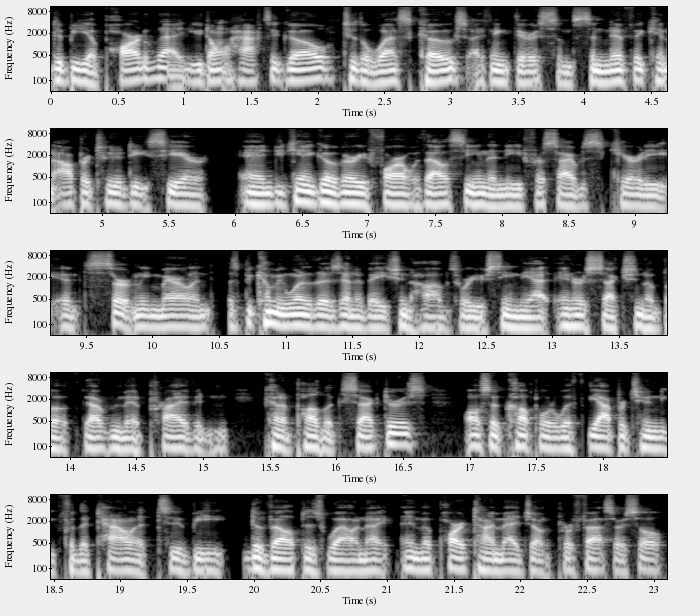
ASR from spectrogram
to be a part of that. You don't have to go to the West Coast. I think there's some significant opportunities here, and you can't go very far without seeing the need for cybersecurity. And certainly, Maryland is becoming one of those innovation hubs where you're seeing that intersection of both government, private, and kind of public sectors also coupled with the opportunity for the talent to be developed as well. And I am a part time adjunct professor. So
